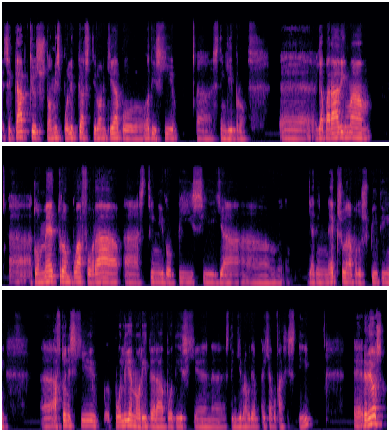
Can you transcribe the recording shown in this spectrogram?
σε κάποιους τομείς πολύ πιο αυστηρών και από ό,τι ισχύει στην Κύπρο. Ε, για παράδειγμα, το μέτρο που αφορά στην ειδοποίηση για, για την έξοδο από το σπίτι, αυτό ισχύει πολύ νωρίτερα από ό,τι ίσχυε ε, στην Κύπρο, από ό,τι έχει αποφασιστεί. Ε, Βεβαίως,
